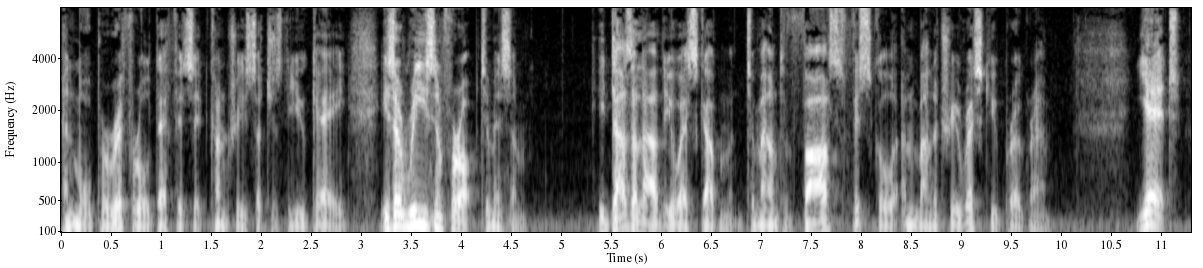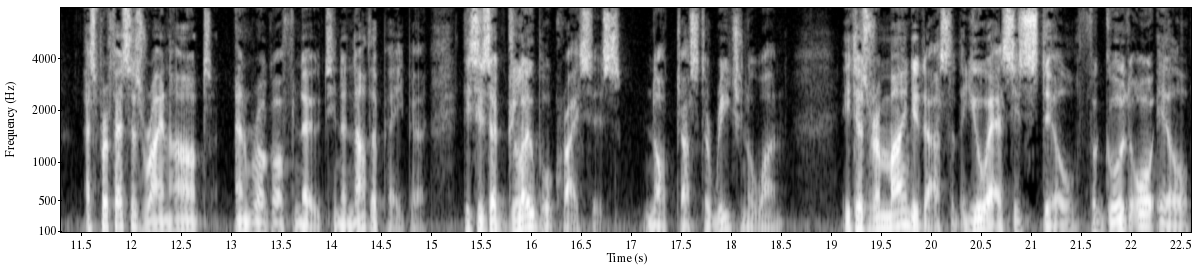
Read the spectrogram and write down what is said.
and more peripheral deficit countries such as the UK, is a reason for optimism. It does allow the US government to mount a vast fiscal and monetary rescue program. Yet, as Professors Reinhart and Rogoff note in another paper, this is a global crisis, not just a regional one. It has reminded us that the US is still, for good or ill,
